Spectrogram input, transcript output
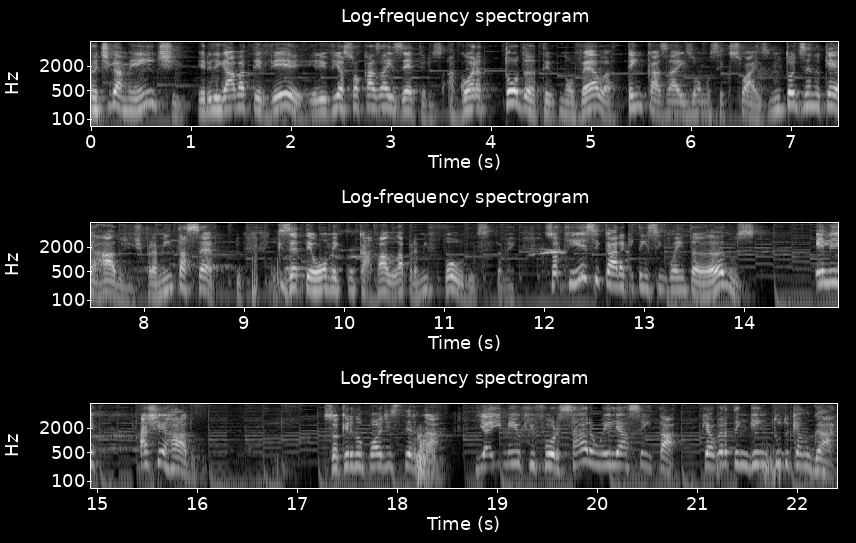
Antigamente, ele ligava a TV, ele via só casais héteros. Agora toda novela tem casais homossexuais. Não tô dizendo que é errado, gente. Pra mim tá certo. Se quiser ter homem com cavalo lá, pra mim foda-se também. Só que esse cara que tem 50 anos, ele acha errado. Só que ele não pode externar. E aí meio que forçaram ele a aceitar. Porque agora tem gay em tudo que é lugar.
